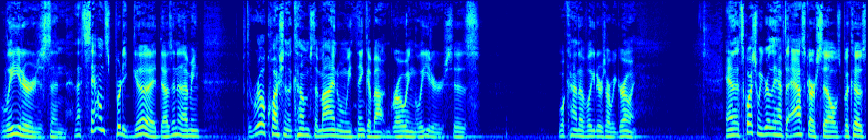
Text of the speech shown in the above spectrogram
leaders, and that sounds pretty good, doesn't it? I mean, but the real question that comes to mind when we think about growing leaders is what kind of leaders are we growing? And that's a question we really have to ask ourselves because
